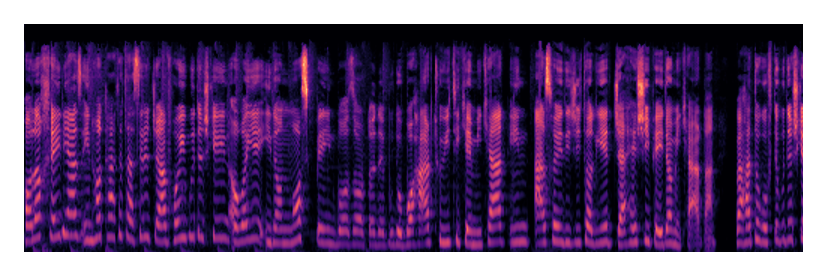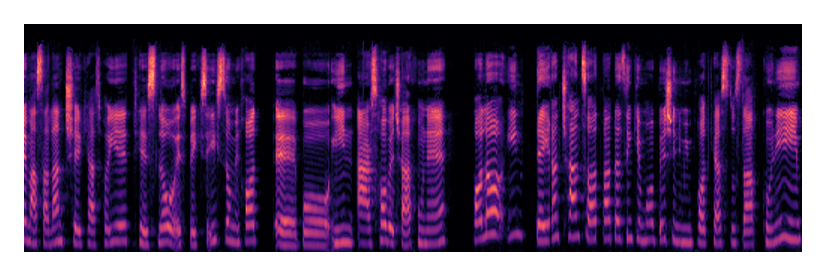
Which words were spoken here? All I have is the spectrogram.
حالا خیلی از اینها تحت تاثیر جوهایی بودش که این آقای ایلان ماسک به این بازار داده بود و با هر توییتی که می‌کرد این ارزهای دیجیتال یه جهشی پیدا می‌کردن و حتی گفته بودش که مثلا شرکت های تسلا و اسپیکس ایکس رو می‌خواد با این ارزها بچرخونه حالا این دقیقا چند ساعت قبل از اینکه ما بشینیم این پادکست رو ضبط کنیم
